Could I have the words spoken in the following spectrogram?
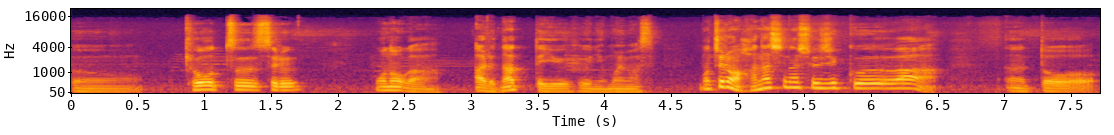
うん、共通するものがあるなっていうふうに思います。もちろん話の主軸は、うん、と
